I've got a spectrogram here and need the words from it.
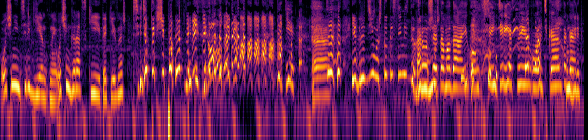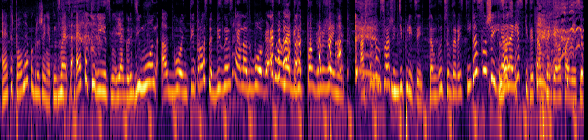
очень интеллигентные, очень городские такие, знаешь, сидят и щипают перепелок. Такие э, Я говорю, Дима, что ты с ними сделал? хорошая тамада, иконка, все интересные, Олечка. Он говорит, это полное погружение, это называется экотуризм. Я говорю, Димон, огонь, ты просто бизнесмен от бога. Полное, говорит, погружение. А что там с вашей теплицей? Там будет что-то расти? Да слушай, я... Занавески ты там хотела повесить?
